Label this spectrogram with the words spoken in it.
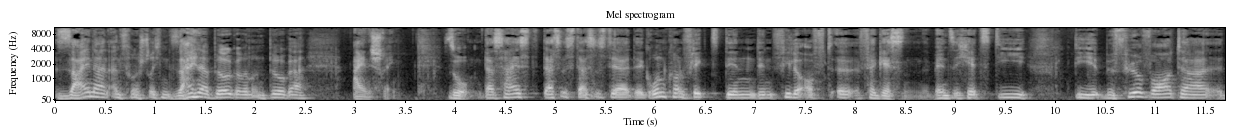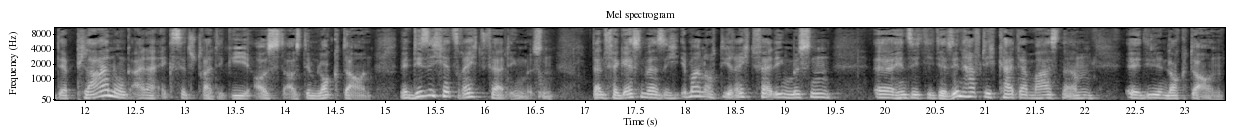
seiner, in Anführungsstrichen, seiner Bürgerinnen und Bürger einschränkt. So, das heißt, das ist, das ist der, der Grundkonflikt, den, den viele oft äh, vergessen. Wenn sich jetzt die, die Befürworter der Planung einer Exit-Strategie aus, aus dem Lockdown, wenn die sich jetzt rechtfertigen müssen, dann vergessen wir sich immer noch, die rechtfertigen müssen äh, hinsichtlich der Sinnhaftigkeit der Maßnahmen, äh, die den Lockdown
